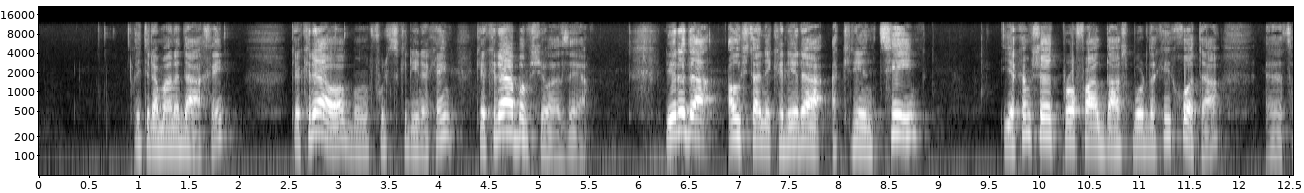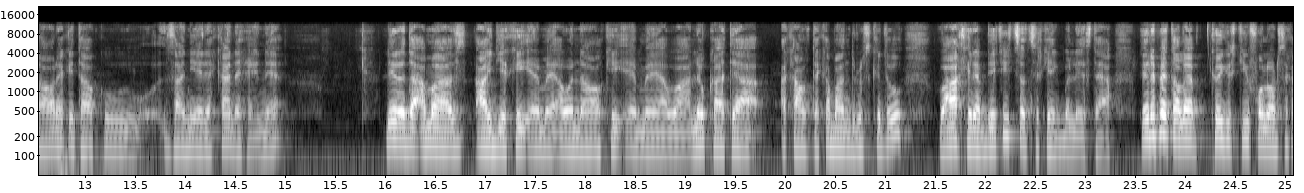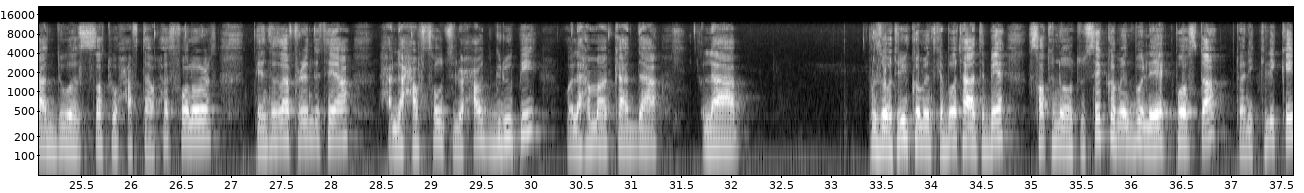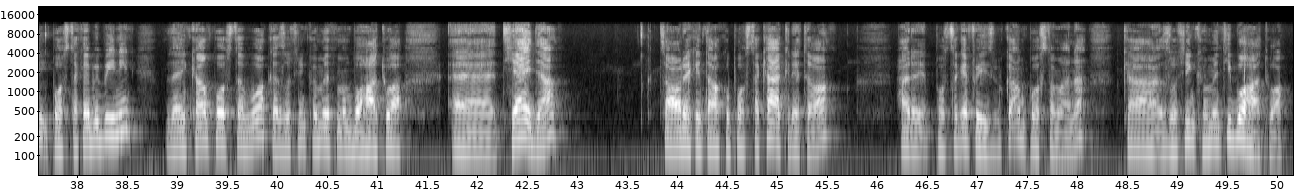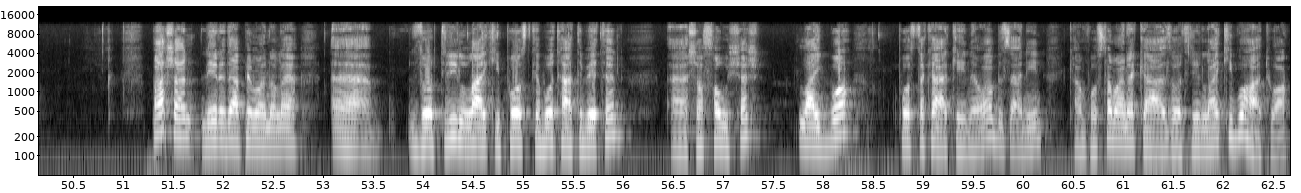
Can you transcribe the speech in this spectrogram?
ئیتر ئەمانە داخین کە کراوە بۆ فول سکرینەکەین کە کرا بەم شێوازەیە لێرەدا ئەو شتانی کە لێرە ئەکرێن چین یەکەم شێت پرۆفایل داشبۆردەکەی خۆتە چاوەڕێکی تاکو زانیارەکانە هێنێ لێرەدا ئەمە ئایدیەکەی ئێمە ئەوە ناوەکەی ئێمەیەوە لەو کاتە ئەکاونتەکەمان دروست کرد و واخیرە بدێتی چەند سرکێک بە لێستە لێرە پێت ئەڵێ تۆی گشتی فۆلۆرسەکان 270 فۆلۆرس 500 فرندت هەیە لە 1970 گروپی و لە هەمان کاتدا لە زۆترین کمنت کە بۆ هاات بێ 1993 کمنت بۆ لە یەک پۆستە تۆنی کلیکین پۆستەکە ببینین زین کام پۆستە بووە کە زۆترین کمنت من بۆ هاتووە تایدا چاوەڕێکن تاکو پۆستەکە کرێتەوە هەر پۆستەکە فەیسبووکە ئەم پۆستەمانە کە زۆترین کمنتی بۆ هاتووە پاشان لێرەدا پێمانەڵێ زۆرترین لایکی پۆست کە بۆ هاتبێتن 16 لایک بووە پۆستەکە ئەکەینەوە بزانین کام پۆستەمانە کە زۆترین لایکی بۆ هاتووە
